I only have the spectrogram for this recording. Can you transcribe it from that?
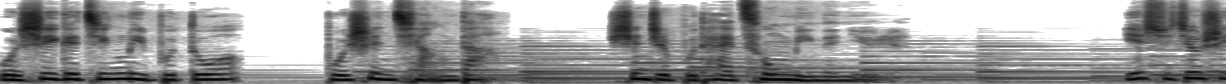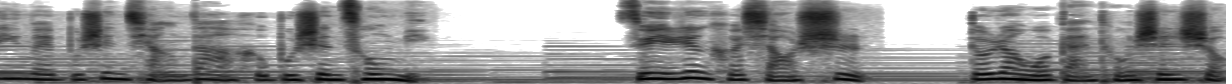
我是一个经历不多、不甚强大，甚至不太聪明的女人。也许就是因为不甚强大和不甚聪明，所以任何小事都让我感同身受，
